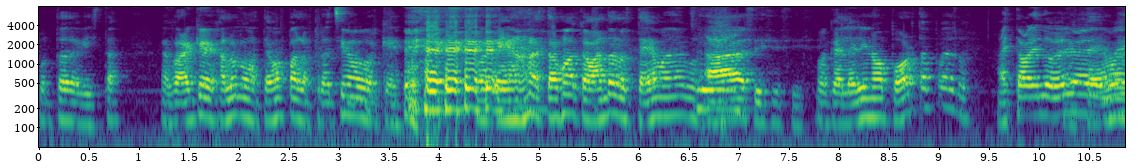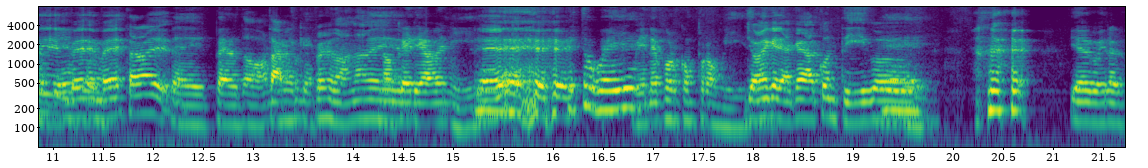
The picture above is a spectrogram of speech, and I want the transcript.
puntos de vista. Mejor hay que dejarlo como tema para los próximos porque, porque ya nos estamos acabando los temas. Ah, sí, sí, sí. Porque el Eri no aporta, pues. Ahí está valiendo verga, güey. En vez, en vez de estar ahí. Perdóname está- que Perdóname. no quería venir. Eh, Estos güeyes. Vine por compromiso. yo me quería quedar contigo. Eh. Y el güey, míralo.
